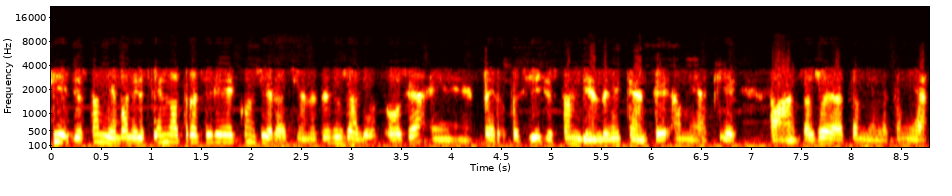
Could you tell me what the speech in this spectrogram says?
Sí, ellos también, bueno, ellos tienen otra serie de consideraciones de su salud ósea, eh, pero pues sí, ellos también definitivamente a medida que avanza su edad, también la calidad,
